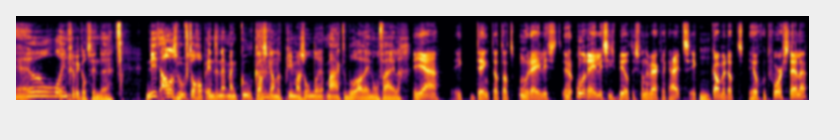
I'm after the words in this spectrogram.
heel ingewikkeld vinden. Niet alles hoeft toch op internet. Mijn koelkast kan het prima zonder. Het maakt de boel alleen onveilig. Ja, ik denk dat dat onrealist, een onrealistisch beeld is van de werkelijkheid. Ik Hmm. kan me dat heel goed voorstellen.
